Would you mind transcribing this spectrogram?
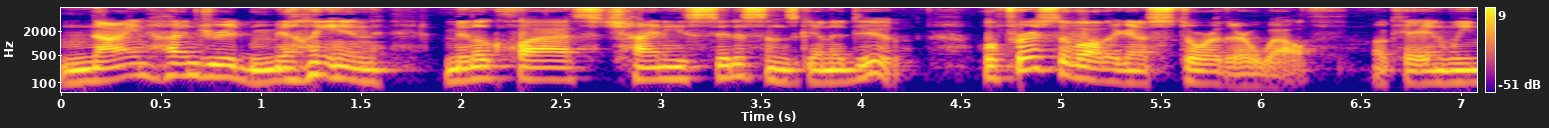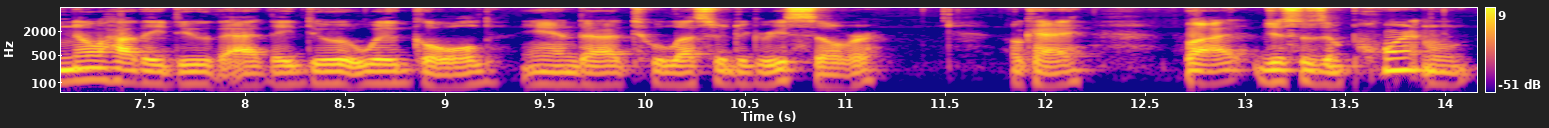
900 million middle class Chinese citizens going to do? Well, first of all, they're going to store their wealth, okay? And we know how they do that. They do it with gold and uh, to a lesser degree silver, okay? But just as important,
